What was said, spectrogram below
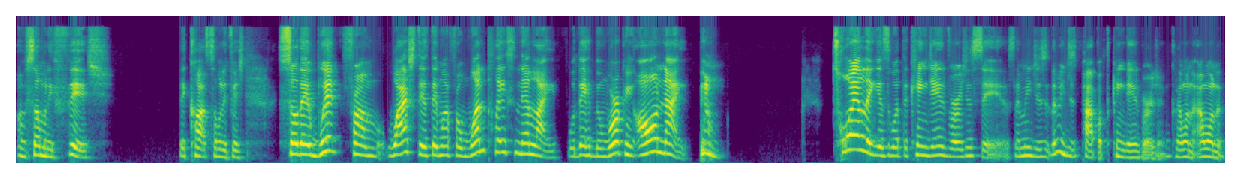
or so many fish, they caught so many fish. So they went from, watch this, they went from one place in their life where they had been working all night. Toiling is what the King James Version says. Let me just let me just pop up the King James Version because I want to I want to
